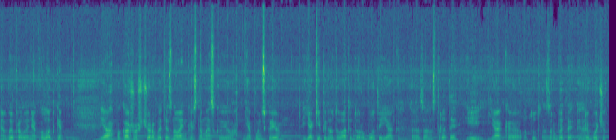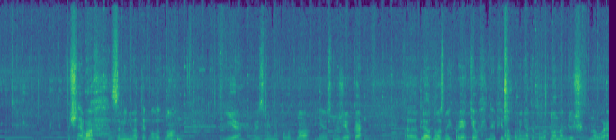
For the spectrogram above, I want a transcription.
е, виправлення колодки. Я покажу, що робити з новенькою стамескою японською, як її підготувати до роботи, як е, загострити і як е, отут зробити грибочок. Почнемо замінювати полотно. Є ось змінне полотно, є ось ножівка. Е, Для одного з моїх проєктів необхідно поміняти полотно на більш нове.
